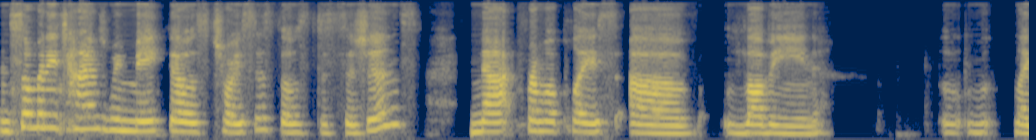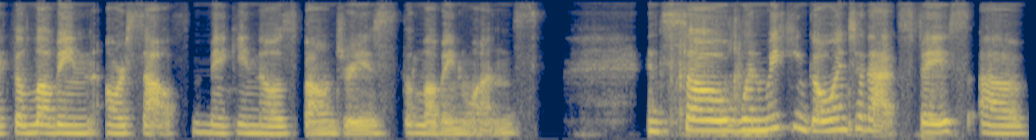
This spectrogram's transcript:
And so many times we make those choices those decisions not from a place of loving like the loving ourself making those boundaries the loving ones. And so when we can go into that space of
